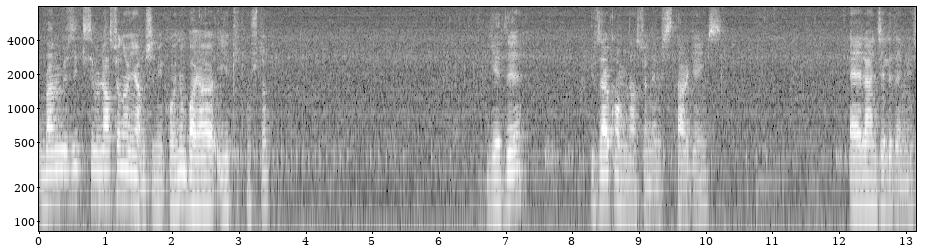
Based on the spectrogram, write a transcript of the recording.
Ben müzik simülasyon oyunu yapmıştım ilk oyunum bayağı iyi tutmuştu. 7 Güzel kombinasyon demiş Star Games. Eğlenceli demiş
